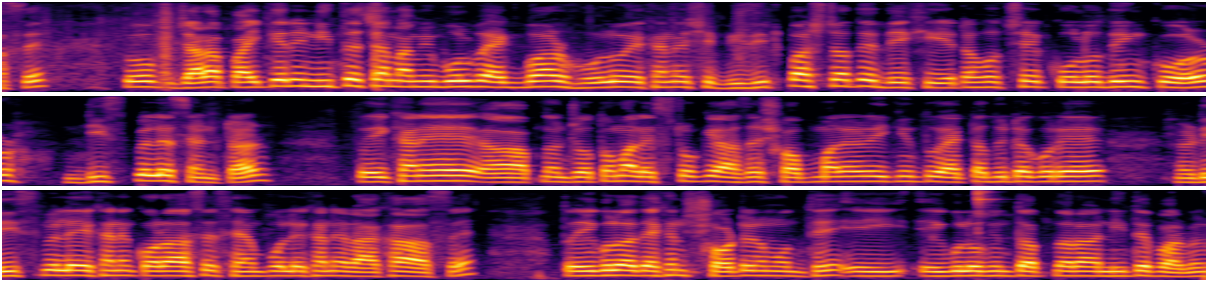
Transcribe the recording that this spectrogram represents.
আছে। তো যারা পাইকারি নিতে চান, আমি বলব একবার হলো এখানে সে ভিজিট পাসটাতে দেখি। এটা হচ্ছে কোলোদিং কোর ডিসপ্লে সেন্টার তো এখানে আপনার যত মাল স্টকে আছে, সব মালেরই কিন্তু একটা দুইটা করে ডিসপ্লে এখানে করা আছে স্যাম্পল এখানে রাখা আছে। তো এইগুলো দেখেন শর্টের মধ্যে এই, এইগুলো কিন্তু আপনারা নিতে পারবেন।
